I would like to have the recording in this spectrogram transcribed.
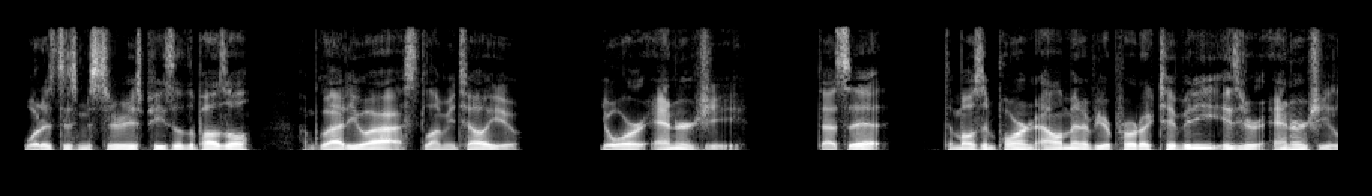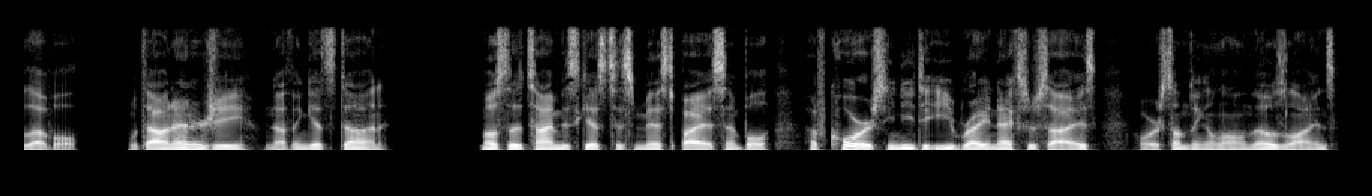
What is this mysterious piece of the puzzle? I'm glad you asked. Let me tell you. Your energy. That's it. The most important element of your productivity is your energy level. Without energy, nothing gets done. Most of the time, this gets dismissed by a simple, of course, you need to eat right and exercise, or something along those lines.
